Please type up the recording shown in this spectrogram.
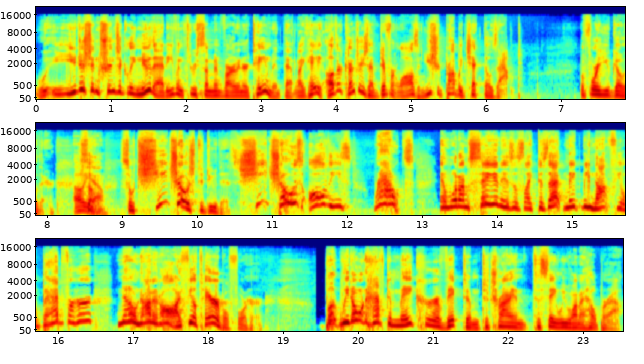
W- You just intrinsically knew that even through some of our entertainment that like hey other countries have different laws and you should probably check those out before you go there. Oh, so, yeah. So she chose to do this. She chose all these routes. And what I'm saying is is like does that make me not feel bad for her? No, not at all. I feel terrible for her. But we don't have to make her a victim to try and to say we want to help her out.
